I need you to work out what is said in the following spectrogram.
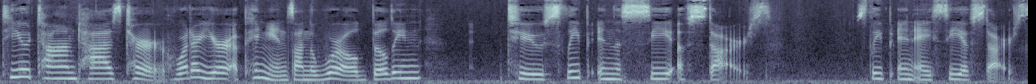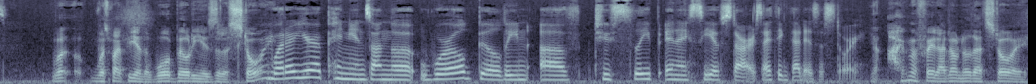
Tio Tom Taz Tur, what are your opinions on the world building to sleep in the sea of stars. Sleep in a sea of stars. What, what's my opinion? The world building is it a story? What are your opinions on the world building of to sleep in a sea of stars? I think that is a story. Yeah, I'm afraid I don't know that story.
